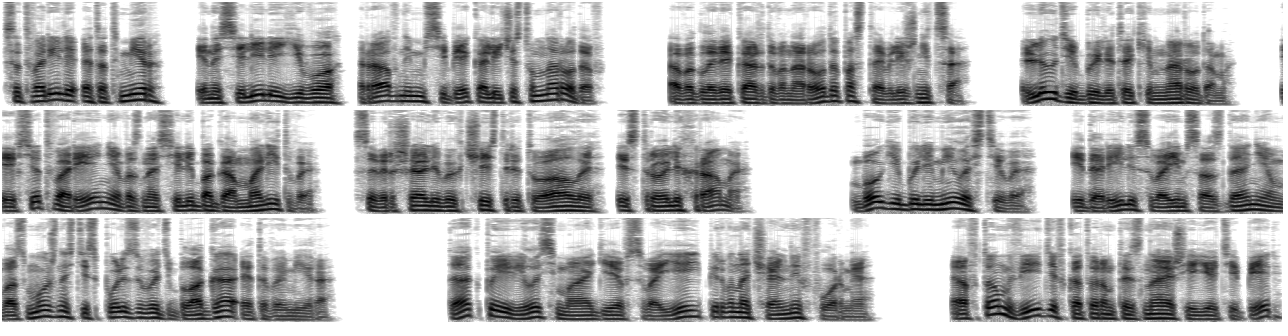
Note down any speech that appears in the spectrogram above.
сотворили этот мир и населили его равным себе количеством народов, а во главе каждого народа поставили жнеца. Люди были таким народом, и все творения возносили богам молитвы, совершали в их честь ритуалы и строили храмы. Боги были милостивы и дарили своим созданиям возможность использовать блага этого мира. Так появилась магия в своей первоначальной форме. А в том виде, в котором ты знаешь ее теперь,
